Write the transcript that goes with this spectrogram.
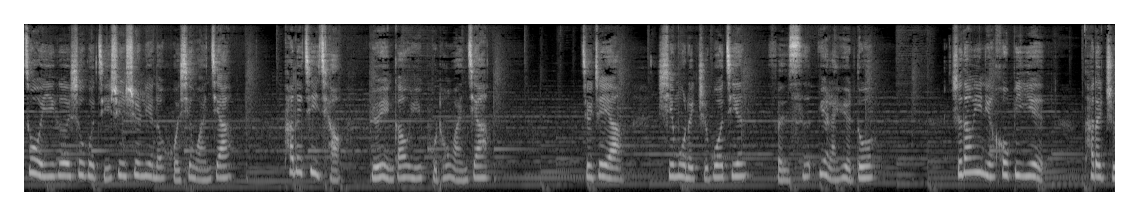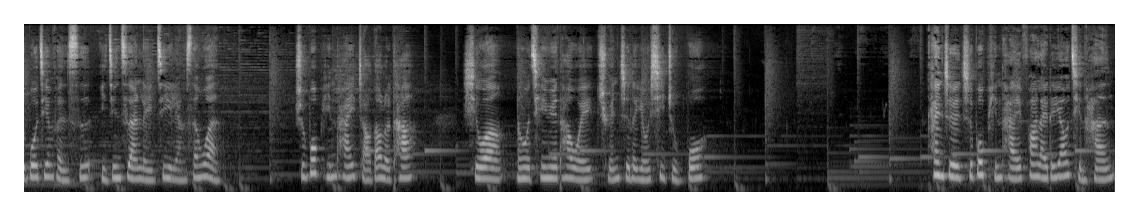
作为一个受过集训训练的火线玩家，他的技巧远远高于普通玩家。就这样，西木的直播间粉丝越来越多，直到一年后毕业，他的直播间粉丝已经自然累计两三万。直播平台找到了他，希望能够签约他为全职的游戏主播。看着直播平台发来的邀请函，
